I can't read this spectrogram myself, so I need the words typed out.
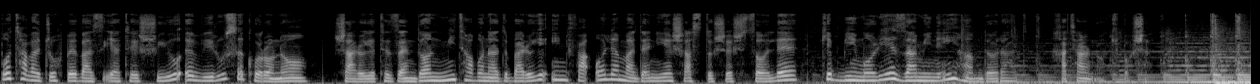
با توجه به وضعیت شیوع ویروس کرونا شرایط زندان می تواند برای این فعال مدنی 66 ساله که بیماری زمینه ای هم دارد خطرناک باشد.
